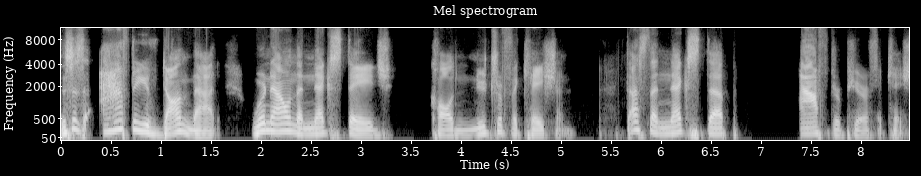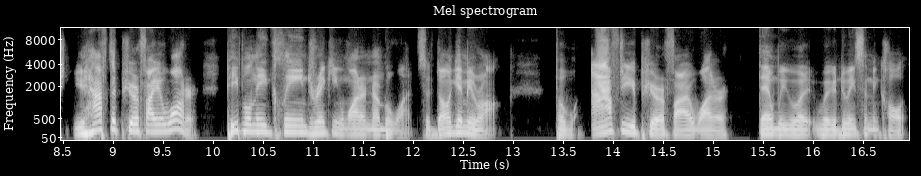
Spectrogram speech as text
This is after you've done that. We're now in the next stage called nutrification. That's the next step after purification. You have to purify your water. People need clean drinking water, number one. So don't get me wrong. But after you purify water, then we were, doing something called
